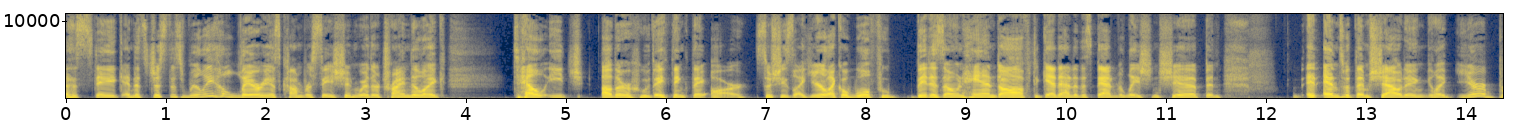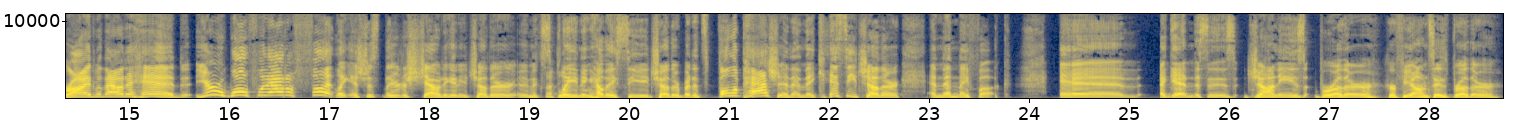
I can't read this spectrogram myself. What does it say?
a steak and it's just this really hilarious conversation where they're trying to like tell each other who they think they are. So she's like, You're like a wolf who bit his own hand off to get out of this bad relationship. And it ends with them shouting, like, You're a bride without a head. You're a wolf without a foot. Like, it's just, they're just shouting at each other and explaining how they see each other, but it's full of passion and they kiss each other and then they fuck. And again, this is Johnny's brother, her fiance's brother,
